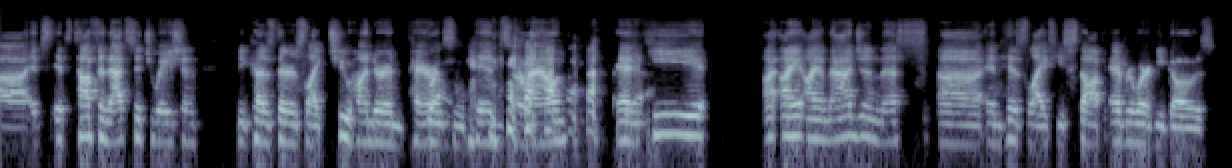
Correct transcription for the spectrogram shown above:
Uh, it's it's tough in that situation because there's like 200 parents and kids around, and Yeah. he. I, I I imagine this uh, in his life. He stopped everywhere he goes.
